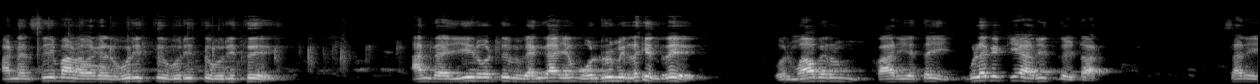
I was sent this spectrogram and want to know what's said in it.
அண்ணன் சீமான் அவர்கள் உரித்து உரித்து உரித்து அந்த ஈரோட்டு வெங்காயம் ஒன்றுமில்லை என்று ஒரு மாபெரும் காரியத்தை உலகுக்கே அறிவித்து விட்டார் சரி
